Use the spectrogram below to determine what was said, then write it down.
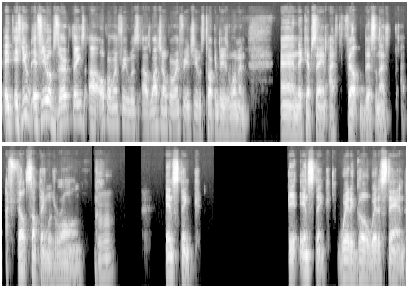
If, if you if you observe things, uh, Oprah Winfrey was I was watching Oprah Winfrey and she was talking to these women, and they kept saying, "I felt this," and I I felt something was wrong. Mhm. Instinct, instinct, where to go, where to stand.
